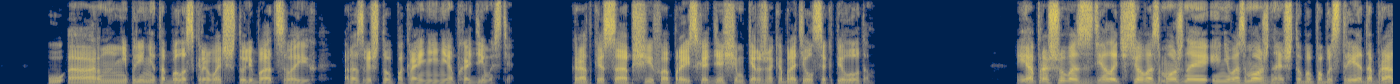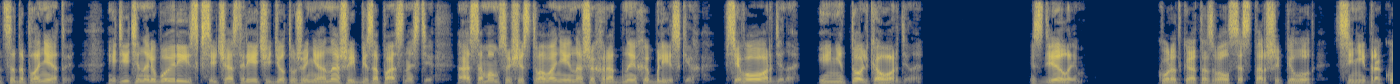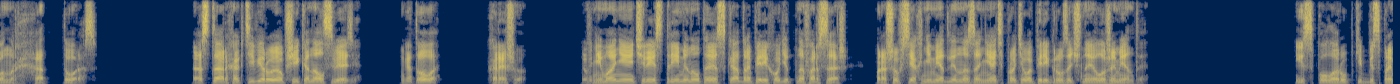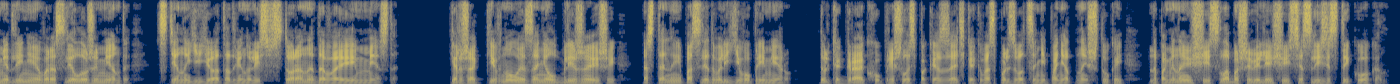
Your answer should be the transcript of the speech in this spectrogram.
У Аарн не принято было скрывать что-либо от своих, разве что по крайней необходимости. Кратко сообщив о происходящем, Кержак обратился к пилотам. «Я прошу вас сделать все возможное и невозможное, чтобы побыстрее добраться до планеты. Идите на любой риск, сейчас речь идет уже не о нашей безопасности, а о самом существовании наших родных и близких, всего Ордена. И не только Ордена. «Сделаем», — коротко отозвался старший пилот, синий дракон Рхат Торос. «Астарх, активируй общий канал связи. Готово? Хорошо. Внимание, через три минуты эскадра переходит на форсаж. Прошу всех немедленно занять противоперегрузочные ложементы». Из пола рубки без промедления выросли ложементы, стены ее отодвинулись в стороны, давая им место. Кержак кивнул и занял ближайший, остальные последовали его примеру. Только Гракху пришлось показать, как воспользоваться непонятной штукой, напоминающей слабо шевелящийся слизистый кокон.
